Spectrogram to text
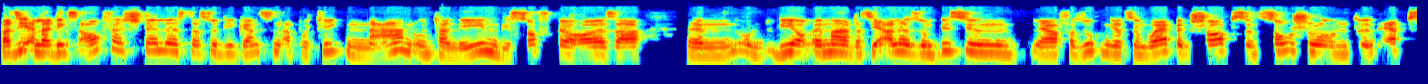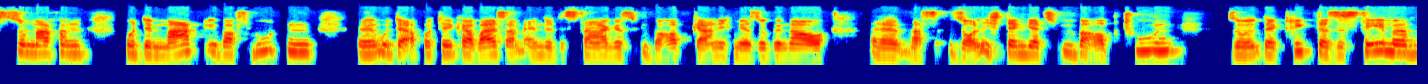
Was ich allerdings auch feststelle, ist, dass so die ganzen apothekennahen Unternehmen, wie Softwarehäuser ähm, und wie auch immer, dass sie alle so ein bisschen ja, versuchen jetzt im Web, in Shops, in Social und in Apps zu machen und den Markt überfluten. Äh, und der Apotheker weiß am Ende des Tages überhaupt gar nicht mehr so genau, äh, was soll ich denn jetzt überhaupt tun? So der Krieg der Systeme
